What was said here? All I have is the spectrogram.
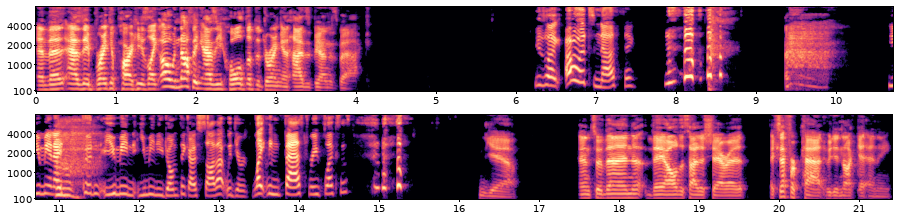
And then as they break apart, he's like, "Oh, nothing!" As he holds up the drink and hides it behind his back. He's like, oh, it's nothing. You mean I couldn't? You mean you mean you don't think I saw that with your lightning fast reflexes? yeah. And so then they all decide to share it, except for Pat, who did not get any,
